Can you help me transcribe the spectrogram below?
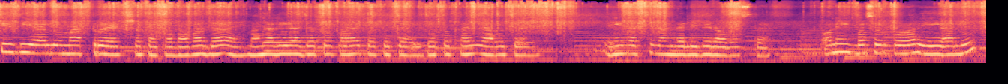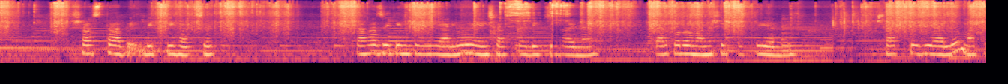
কেজি আলু মাত্র একশো টাকা, বাবা যায়। বাঙালিরা যত পায় তত চাই, যত খাই আরও চাই। এই হচ্ছে বাঙালিদের অবস্থা। অনেক বছর পর এই আলু সস্তা বিক্রি হচ্ছে। সহজে কিন্তু এই আলু এই সস্তায় বিক্রি হয় না। তারপরেও মানুষের সুক্রিয়া নেই। সাত কেজি আলু মাত্র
